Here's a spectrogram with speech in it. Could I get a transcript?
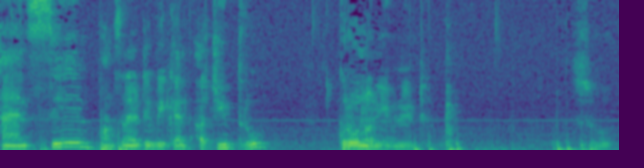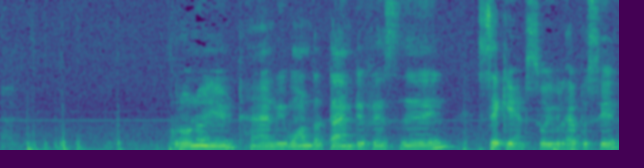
and same functionality we can achieve through chrono unit. So chrono unit and we want the time difference in seconds. So we will have to say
